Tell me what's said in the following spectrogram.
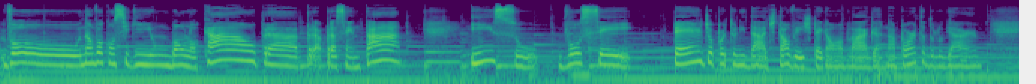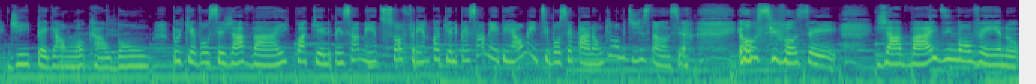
vou, não vou conseguir um bom local para sentar. Isso você perde a oportunidade, talvez, de pegar uma vaga na porta do lugar, de pegar um local bom, porque você já vai com aquele pensamento, sofrendo com aquele pensamento. E realmente, se você para um quilômetro de distância, ou se você já vai desenvolvendo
